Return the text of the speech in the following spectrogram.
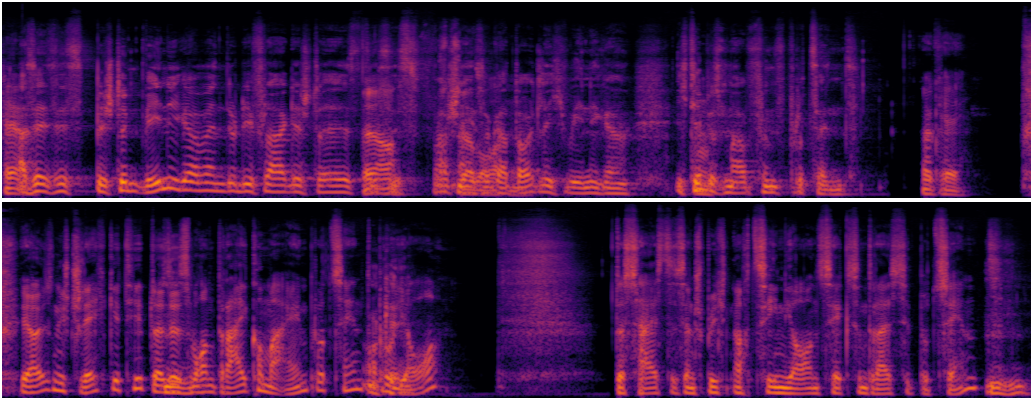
Ja. Also es ist bestimmt weniger, wenn du die Frage stellst. Ja, es ist wahrscheinlich sogar deutlich weniger. Ich tippe hm. es mal auf 5 Prozent. Okay. Ja, ist nicht schlecht getippt. Also mhm. es waren 3,1 Prozent okay. pro Jahr. Das heißt, es entspricht nach 10 Jahren 36 Prozent. Mhm.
